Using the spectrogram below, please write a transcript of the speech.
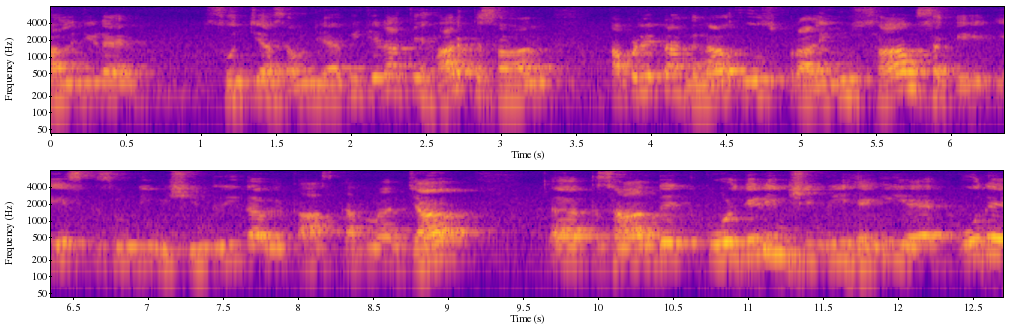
ਹੱਲ ਜਿਹੜਾ ਹੈ, ਸੋਚਿਆ ਸਮਝਿਆ ਵੀ ਜਿਹੜਾ ਕਿ ਹਰ ਕਿਸਾਨ ਆਪਣੇ ਢੰਗ ਨਾਲ ਉਸ ਪਰਾਲੀ ਨੂੰ ਸਾਂਭ ਸਕੇ, ਇਸ ਕਿਸਮ ਦੀ ਮਸ਼ੀਨਰੀ ਦਾ ਵਿਕਾਸ ਕਰਨਾ ਜਾਂ ਕਿਸਾਨ ਦੇ ਕੋਲ ਜਿਹੜੀ ਮਸ਼ੀਨਰੀ ਹੈਗੀ ਹੈ, ਉਹਦੇ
